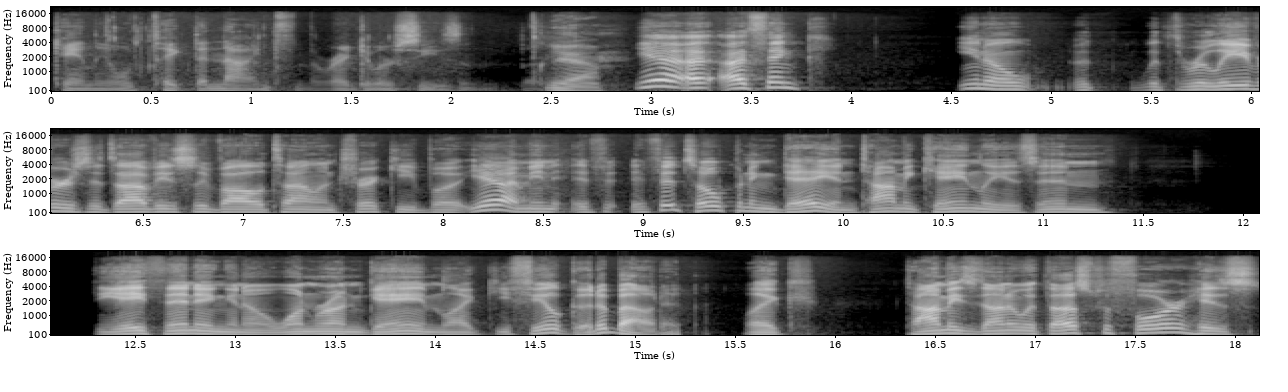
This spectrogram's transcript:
Kahnle will take the ninth in the regular season. But yeah, Yeah, I, I think, you know, with relievers, it's obviously volatile and tricky. But yeah, I mean, if if it's opening day and Tommy Kahnle is in the eighth inning in a one run game, like you feel good about it. Like Tommy's done it with us before. His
